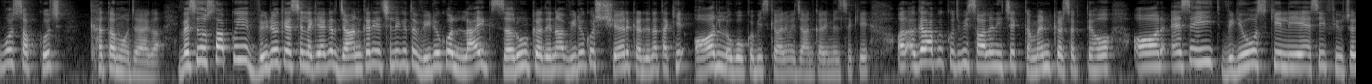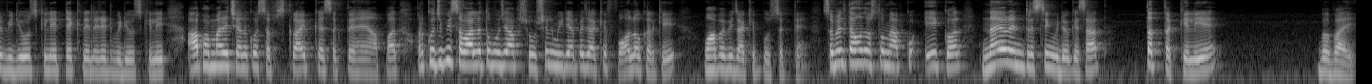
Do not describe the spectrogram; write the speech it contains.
वो सब कुछ खत्म हो जाएगा। वैसे दोस्तों, आपको ये वीडियो कैसे लगे? अगर जानकारी अच्छी लगी तो वीडियो को लाइक ज़रूर कर देना, वीडियो को शेयर कर देना ताकि और लोगों को भी इसके बारे में जानकारी मिल सके। और अगर आपको कुछ भी सवाल है, नीचे कमेंट कर सकते हो। और ऐसे ही वीडियोस के लिए, ऐसे ही फ्यूचर वीडियोस के लिए टेक रिलेटेड वीडियोस के लिए, आप हमारे चैनल को सब्सक्राइब कर सकते हैं यहाँ पर। और कुछ भी सवाल है तो मुझे आप सोशल मीडिया पर जाकर फॉलो करके वहाँ पर भी जाके पूछ सकते हैं। सो मिलता हूँ दोस्तों, मैं आपको एक और नए और इंटरेस्टिंग वीडियो के साथ। तब तक के लिए बाय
